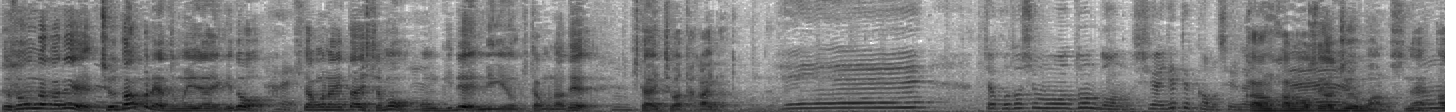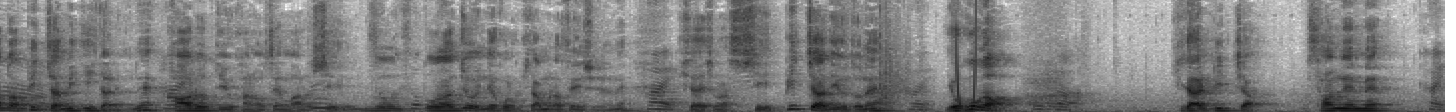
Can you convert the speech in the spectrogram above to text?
でその中で中途半端なやつもいないけど、はい。北村に対しても本気で右の北村で期待値は高いんだと思うんで、へえ。じゃあ今年もどんどん試合出てくかもしれない可ですね。能性が十分あるんですね、うん。あとはピッチャー右左にね、はい。変わるっていう可能性もあるし、うん。ずっと同じようにねこの北村選手にはね、はい。期待しますしピッチャーでいうとね、はい。横川。左ピッチャー。3年目。はい。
